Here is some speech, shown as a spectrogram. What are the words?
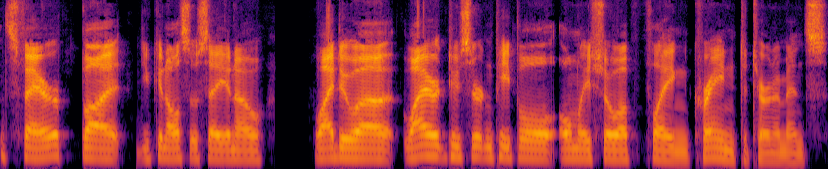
It's fair, but you can also say, you know, why do uh why are, do certain people only show up playing Crane to tournaments,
